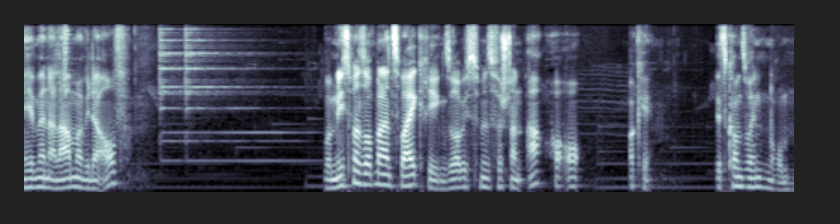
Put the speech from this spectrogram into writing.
Heben wir den Alarm mal wieder auf. Beim nächsten Mal sollte man dann zwei kriegen. So habe ich es zumindest verstanden. Ah, oh, oh. Okay. Jetzt kommt es hinten rum.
